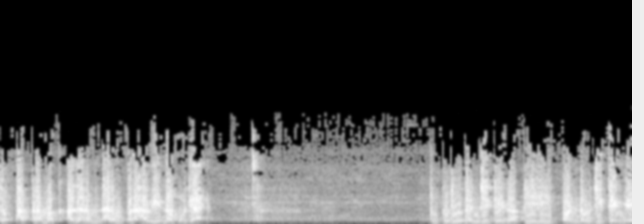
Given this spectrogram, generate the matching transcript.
तो आक्रामक अधर्म, धर्म पर हावी न हो जाए। तो दुर्योधन जीतेगा कि पांडव जीतेंगे?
